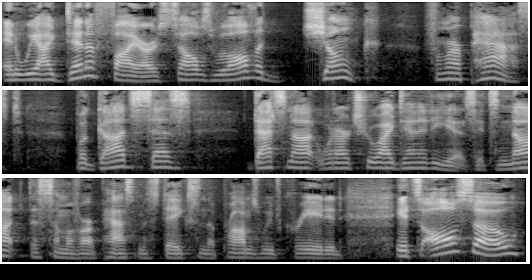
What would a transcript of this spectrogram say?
and we identify ourselves with all the junk from our past. But God says that's not what our true identity is. It's not the sum of our past mistakes and the problems we've created. It's also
